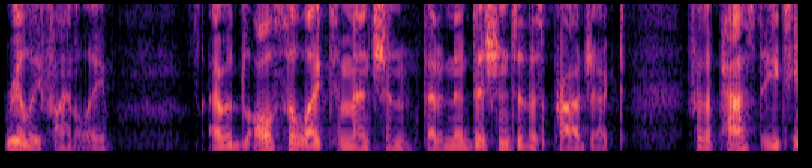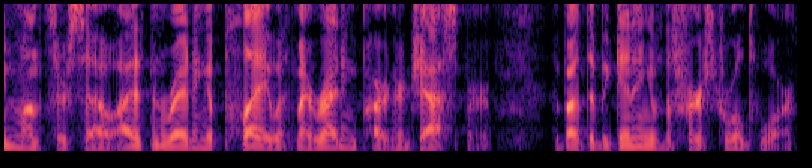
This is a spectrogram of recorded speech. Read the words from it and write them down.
really finally, I would also like to mention that in addition to this project, for the past 18 months or so, I have been writing a play with my writing partner Jasper about the beginning of the First World War,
